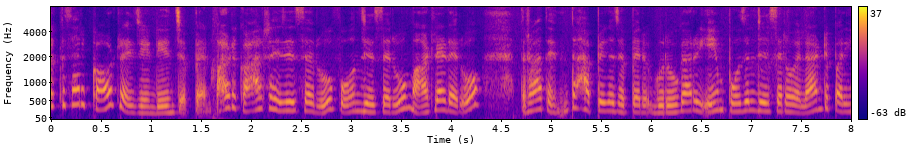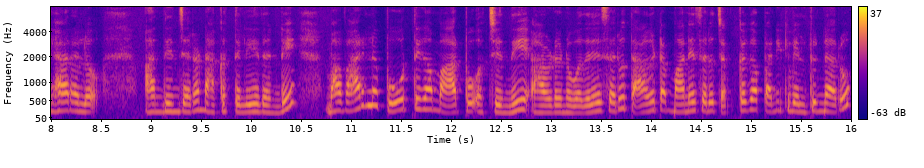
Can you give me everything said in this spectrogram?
ఒక్కసారి కాల్ ట్రై చేయండి అని చెప్పాను. ఆవిడ కాల్ ట్రై చేశారు ఫోన్ చేశారు మాట్లాడారు. తర్వాత ఎంత హ్యాపీగా చెప్పారు గురువుగారు ఏం పూజలు చేశారో ఎలాంటి పరిహారాలు అందించారో నాకు తెలియదండి. మా వారిలో పూర్తిగా మార్పు వచ్చింది. ఆవిడను వదిలేశారు తాగటం మానేశారు చక్కగా పనికి వెళ్తున్నారు.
